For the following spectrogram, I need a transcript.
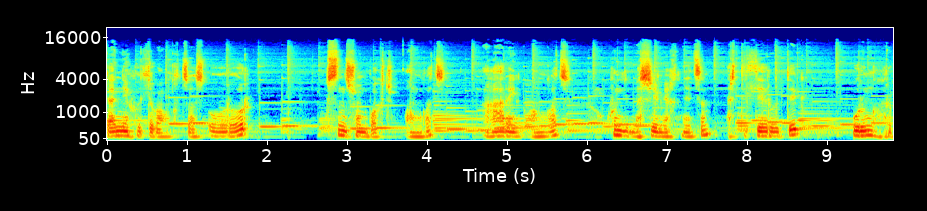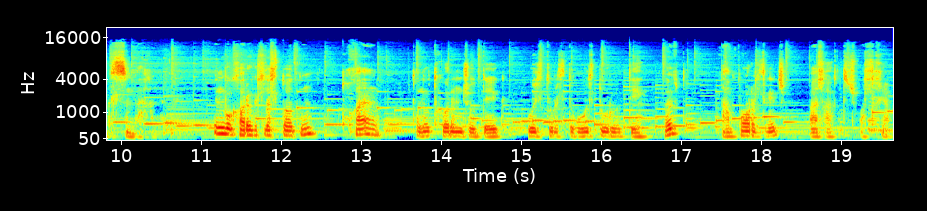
дайны хөлөг онгоцоос өөрөөр усан шум богч онгоц, агаарын онгоц, хүнд машин механизм, артиллерүүдийг бүрэн хориглосон байх нь. Энэ бүх хориглолтууд нь тухайн тоног төхөөрөмжүүдийг үйлдвэрлэдэг үйлдвэрүүдийн хувьд дампуурал гэж ойлгогдож болох юм.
